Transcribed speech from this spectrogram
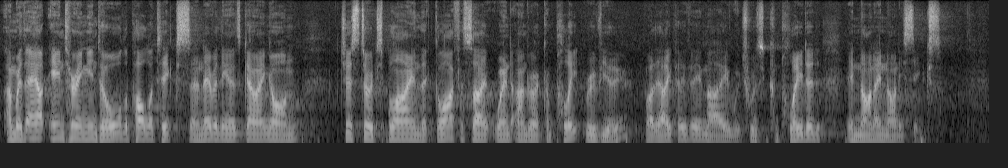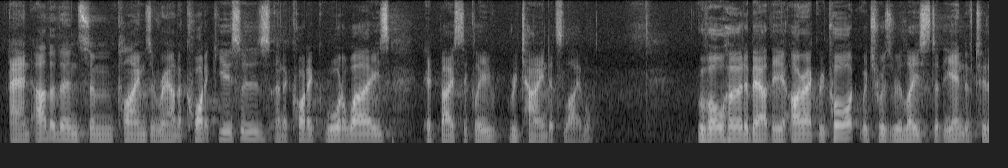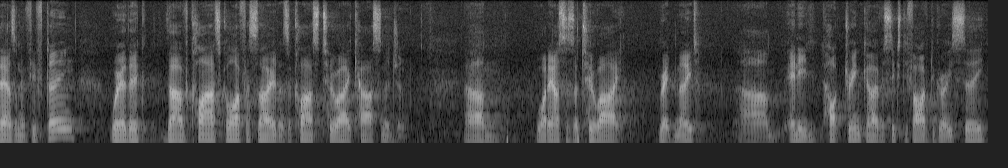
And without entering into all the politics and everything that's going on, just to explain that glyphosate went under a complete review by the APVMA, which was completed in 1996. And other than some claims around aquatic uses and aquatic waterways, it basically retained its label. We've all heard about the IARC report, which was released at the end of 2015, where they've classed glyphosate as a class 2A carcinogen. Um, what else is a 2A? Red meat, um, any hot drink over 65 degrees C.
